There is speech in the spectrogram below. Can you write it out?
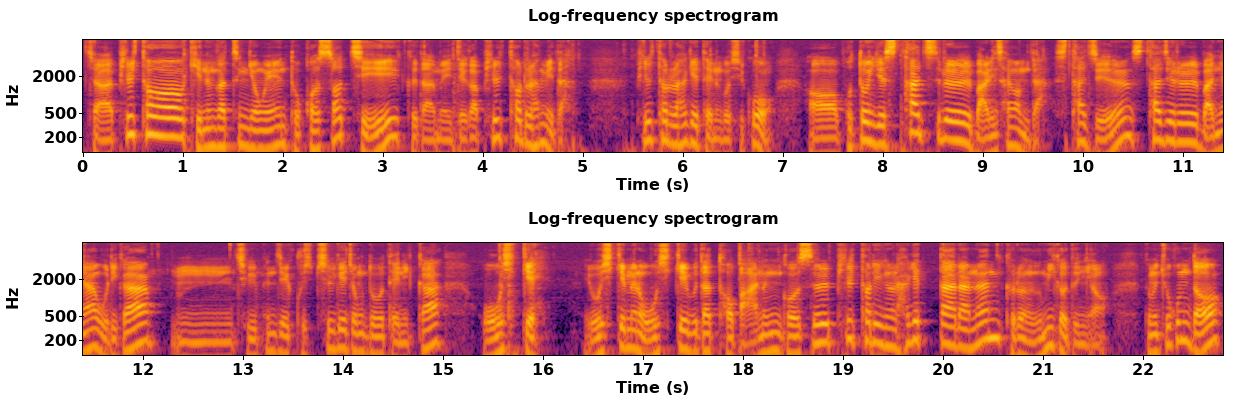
자 필터 기능 같은 경우에는 Docker search 그 다음에 내가 필터를 합니다 필터를 하게 되는 것이고 어, 보통 이제 stars를 많이 사용합니다. stars. stars를 만약 우리가, 음, 지금 현재 97개 정도 되니까 50개, 50개면 50개보다 더 많은 것을 필터링을 하겠다라는 그런 의미거든요. 그러면 조금 더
